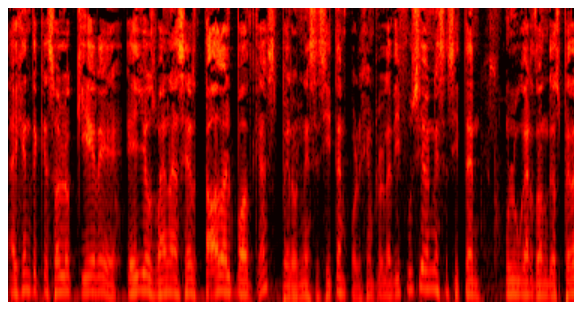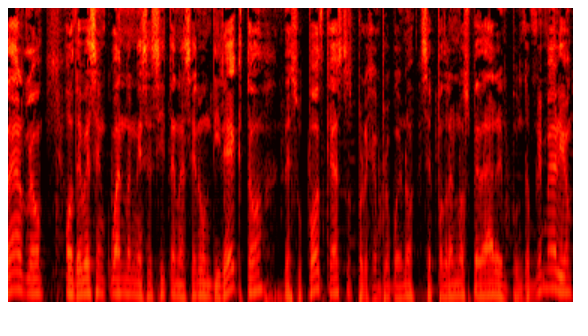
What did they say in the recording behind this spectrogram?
hay gente que solo quiere, ellos van a hacer todo el podcast, pero necesitan, por ejemplo, la difusión, necesitan un lugar donde hospedarlo, o de vez en cuando necesitan hacer un directo de su podcast. por ejemplo, bueno, se podrán hospedar en punto primario.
